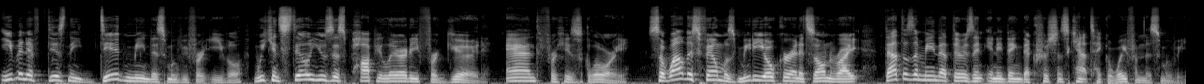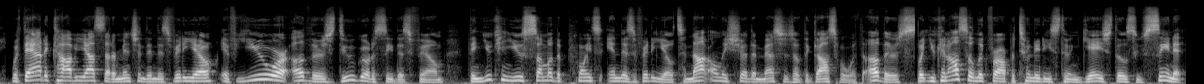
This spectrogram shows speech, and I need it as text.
even if Disney did mean this movie for evil, we can still use this popularity for good and for his glory. So while this film was mediocre in its own right, that doesn't mean that there isn't anything that Christians can't take away from this movie. With the added caveats that are mentioned in this video, if you or others do go to see this film, then you can use some of the points in this video to not only share the message of the gospel with others, but you can also look for opportunities to engage those who've seen it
